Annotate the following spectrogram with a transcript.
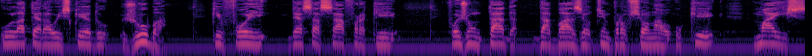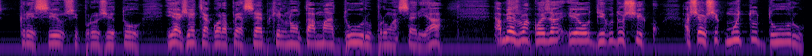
o lateral esquerdo Juba, que foi dessa safra que foi juntada da base ao time profissional, o que mais cresceu, se projetou, e a gente agora percebe que ele não está maduro para uma Série A. A mesma coisa eu digo do Chico. Achei o Chico muito duro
